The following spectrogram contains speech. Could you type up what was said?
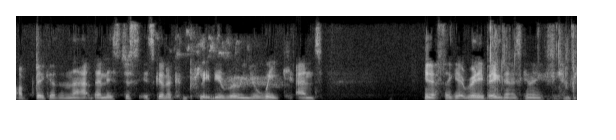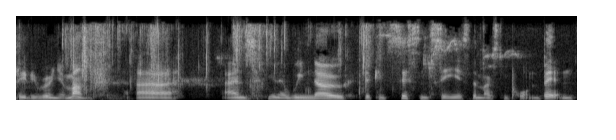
are bigger than that, then it's just it's going to completely ruin your week. And you know, if they get really big, then it's going to completely ruin your month. Uh, and you know, we know the consistency is the most important bit. And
